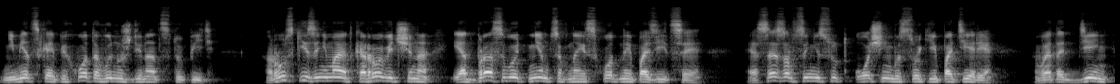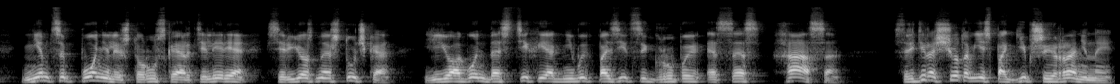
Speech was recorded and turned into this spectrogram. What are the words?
немецкая пехота вынуждена отступить. Русские занимают Коровичино и отбрасывают немцев на исходные позиции. Эсэсовцы несут очень высокие потери. В этот день немцы поняли, что русская артиллерия – серьезная штучка. Ее огонь достиг и огневых позиций группы СС «Хааса». Среди расчетов есть погибшие и раненые,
